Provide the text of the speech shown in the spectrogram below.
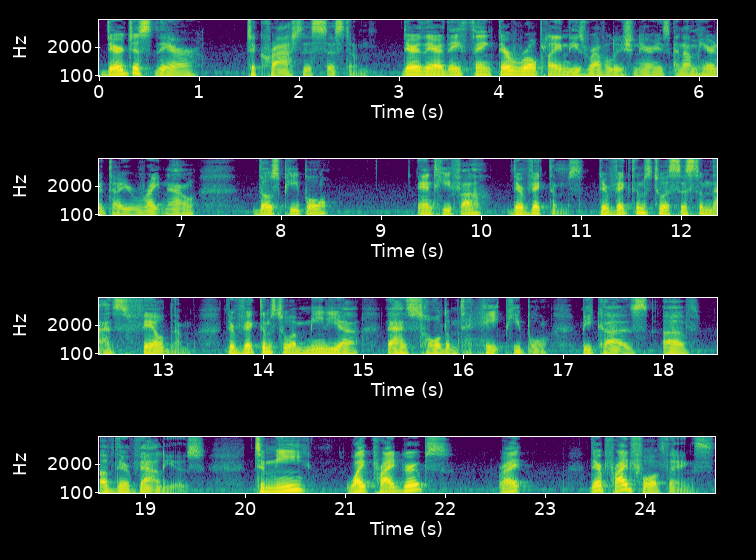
They're just there to crash this system they're there. They think they're role playing these revolutionaries. And I'm here to tell you right now, those people, Antifa, they're victims. They're victims to a system that has failed them. They're victims to a media that has told them to hate people because of of their values. To me, white pride groups, right? They're prideful of things.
